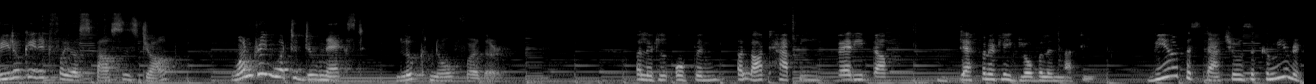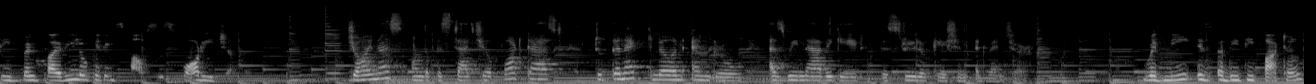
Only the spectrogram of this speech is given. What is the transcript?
Relocated for your spouse's job? Wondering what to do next? Look no further. A little open, a lot happy, very tough, definitely global and nutty. We Are Pistachio is a community built by relocating spouses for each other. Join us on the Pistachio podcast to connect, learn, and grow as we navigate this relocation adventure. With me is Aditi Patil,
